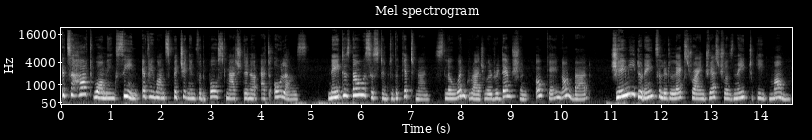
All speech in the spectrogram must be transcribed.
It's a heartwarming scene. Everyone's pitching in for the post match dinner at Ola's. Nate is now assistant to the Kitman. Slow and gradual redemption. Okay, not bad. Jamie donates a little extra and gestures Nate to keep mum.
